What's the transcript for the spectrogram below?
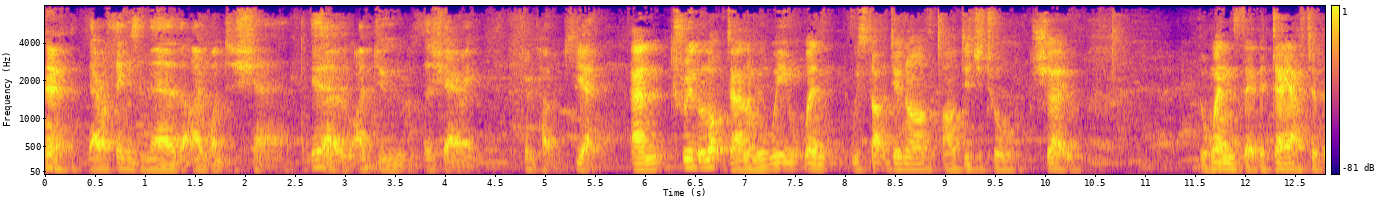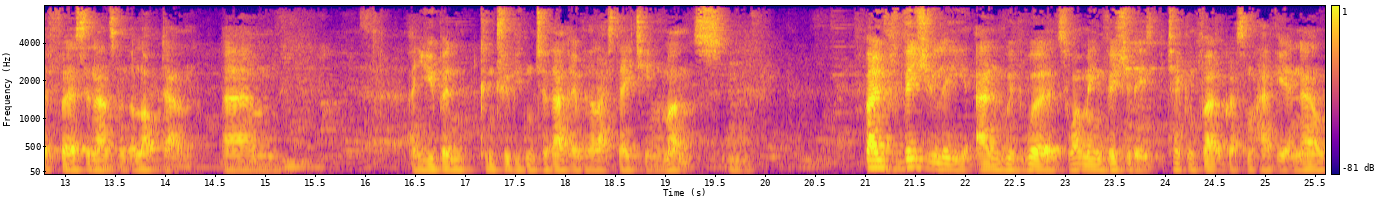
Yeah. there are things in there that I want to share. Yeah. So I do the sharing through poems. Yeah, and through the lockdown, I mean, we went, we started doing our, our digital show the Wednesday, the day after the first announcement of the lockdown. Um, and you've been contributing to that over the last 18 months, both visually and with words. What I mean visually is taking photographs and what have you. And now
